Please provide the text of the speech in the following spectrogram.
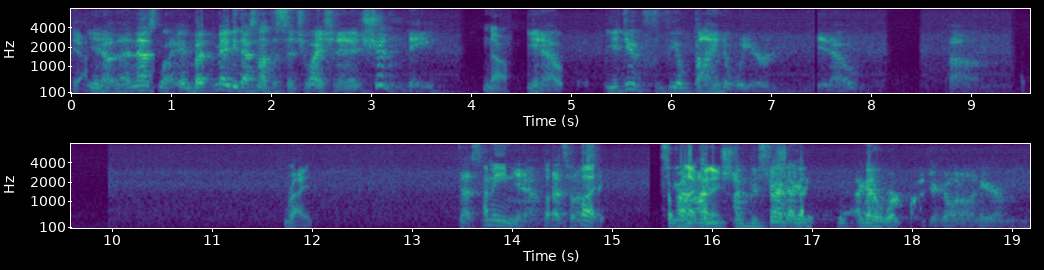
Yeah. You know, and that's what. But maybe that's not the situation, and it shouldn't be no. you know, you do feel kind of weird, you know. Um, Right. that's I mean, you know, but- that's what but- I'm saying. So But I'm, I'm, finished. I'm distracted. I got I got a work project going on here. I'm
